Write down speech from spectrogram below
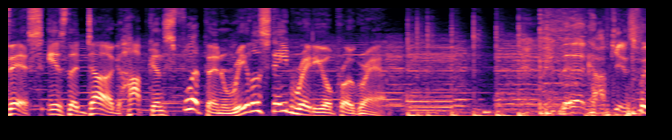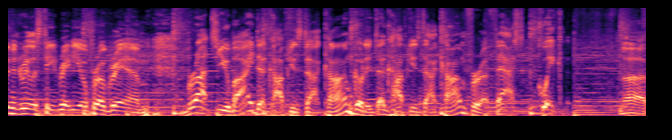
This is the Doug Hopkins Flippin' Real Estate Radio program. The Doug Hopkins Flipping Real Estate Radio program brought to you by DougHopkins.com. Go to DougHopkins.com for a fast, quick, uh,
